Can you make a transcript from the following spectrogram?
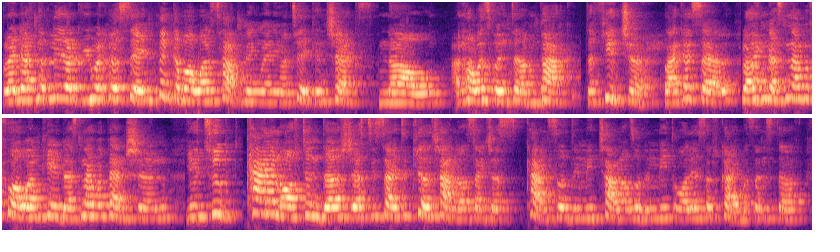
But I definitely agree with her saying think about what's happening when you're taking checks now and how it's going to impact the future. Like I said, blogging doesn't have a 401k, doesn't have a pension. YouTube can and often does just decide to kill channels like just cancel, delete channels or delete all your subscribers and stuff.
